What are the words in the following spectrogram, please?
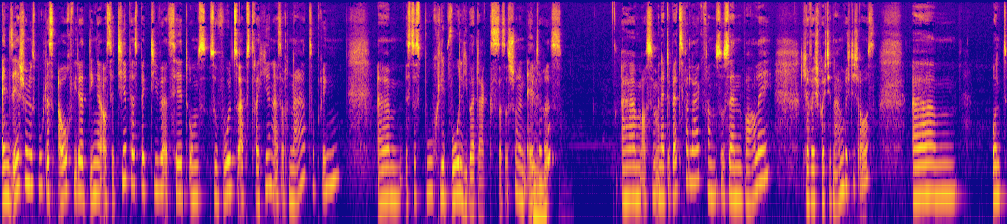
Ein sehr schönes Buch, das auch wieder Dinge aus der Tierperspektive erzählt, um es sowohl zu abstrahieren als auch nahe zu bringen, ähm, ist das Buch Leb wohl, lieber Dachs. Das ist schon ein älteres. Mhm. Ähm, aus dem Annette Betz Verlag von Suzanne Barley. Ich hoffe, ich spreche den Namen richtig aus. Ähm, und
